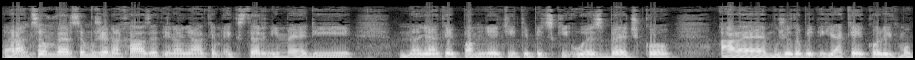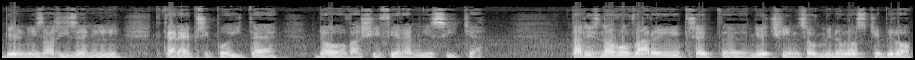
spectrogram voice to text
Ransomware se může nacházet i na nějakém externím médii, na nějaké paměti, typicky USB, ale může to být i jakékoliv mobilní zařízení, které připojíte do vaší firemní sítě. Tady znovu varuji před eh, něčím, co v minulosti bylo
